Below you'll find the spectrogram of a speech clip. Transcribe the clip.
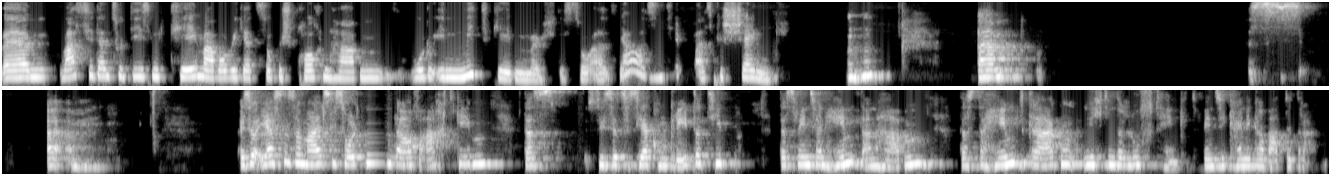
ähm, was sie dann zu diesem Thema, wo wir jetzt so besprochen haben, wo du ihnen mitgeben möchtest, so als ja als mhm. Tipp, als Geschenk. Mhm. Ähm, es, äh, also erstens einmal, Sie sollten darauf acht geben, dass, das ist jetzt ein sehr konkreter Tipp, dass wenn Sie ein Hemd anhaben, dass der Hemdkragen nicht in der Luft hängt, wenn Sie keine Krawatte tragen.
